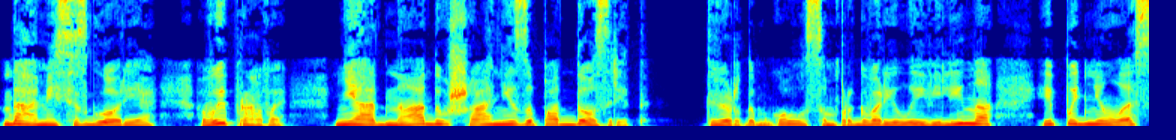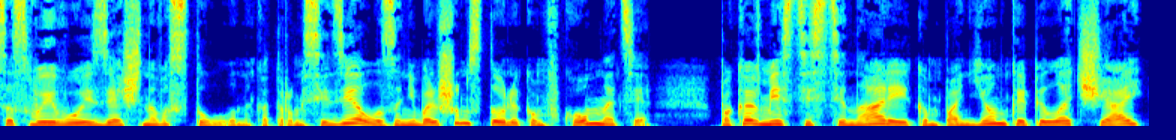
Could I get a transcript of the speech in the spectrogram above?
«Да, миссис Глория, вы правы, ни одна душа не заподозрит», — твердым голосом проговорила Эвелина и поднялась со своего изящного стула, на котором сидела за небольшим столиком в комнате, пока вместе с Тенарией компаньонкой пила чай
